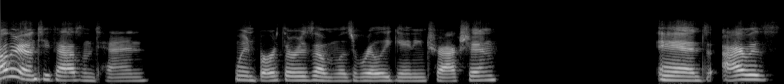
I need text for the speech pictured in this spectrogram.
probably around 2010 when birtherism was really gaining traction. And I was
